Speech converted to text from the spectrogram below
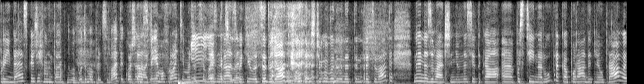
прийде, скажімо так. Ну, Ми будемо працювати кожен так. на своєму фронті. Ми вже і це визначили. якраз хотіла це додати, що ми будемо над тим працювати. Ну і на завершення. В нас є така е, постійна рубрика Поради для управи.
